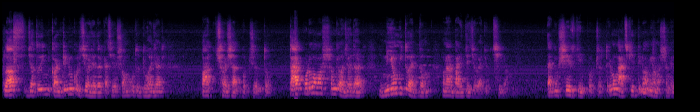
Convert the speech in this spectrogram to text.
ক্লাস যতদিন কন্টিনিউ করেছি অজয়দার কাছে, সম্ভবত দু হাজার পাঁচ, ছয় সাল পর্যন্ত। তারপরেও আমার সঙ্গে অজয়দার নিয়মিত একদম ওনার বাড়িতে যোগাযোগ ছিল। একদম শেষ দিন পর্যন্ত। এবং আজকের দিনও আমি ওনার সঙ্গে,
